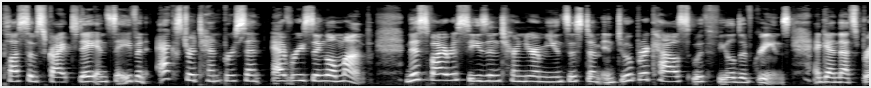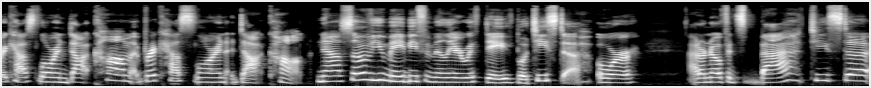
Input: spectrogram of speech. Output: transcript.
Plus, subscribe today and save save an extra 10% every single month. This virus season, turn your immune system into a brick house with Field of Greens. Again, that's brickhouselauren.com, brickhouselauren.com. Now, some of you may be familiar with Dave Bautista, or I don't know if it's Batista.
